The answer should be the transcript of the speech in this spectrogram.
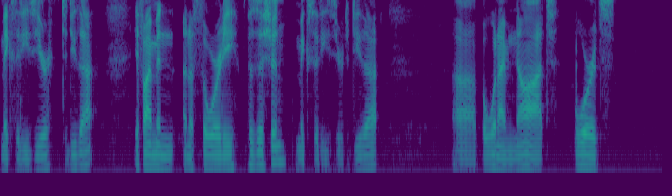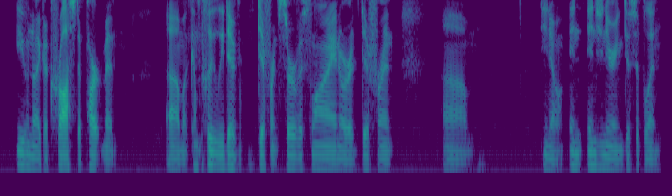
makes it easier to do that. If I'm in an authority position, makes it easier to do that. Uh, but when I'm not, or it's even like a cross department um, a completely diff- different service line or a different, um, you know, in engineering discipline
